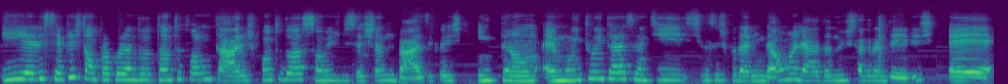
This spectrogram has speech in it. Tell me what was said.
E eles sempre estão procurando tanto voluntários quanto doações de cestas básicas. Então, é muito interessante se vocês puderem dar uma olhada no Instagram deles, é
